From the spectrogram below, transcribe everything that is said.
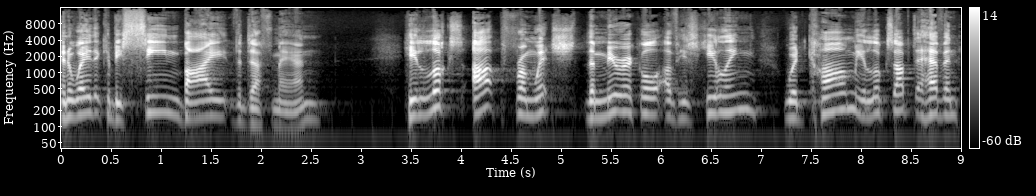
in a way that could be seen by the deaf man. He looks up from which the miracle of his healing would come. He looks up to heaven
